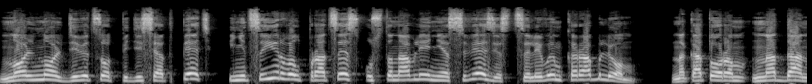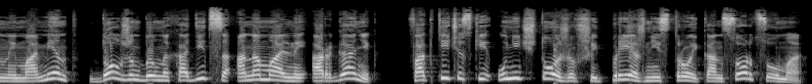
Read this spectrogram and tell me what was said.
00955 инициировал процесс установления связи с целевым кораблем, на котором на данный момент должен был находиться аномальный органик, фактически уничтоживший прежний строй консорциума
